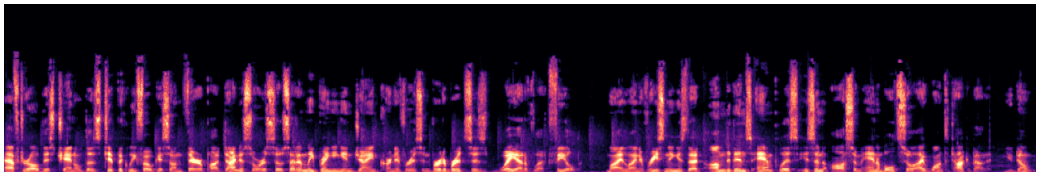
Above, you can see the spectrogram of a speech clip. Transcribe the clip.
After all, this channel does typically focus on theropod dinosaurs, so suddenly bringing in giant carnivorous invertebrates is way out of left field. My line of reasoning is that Omnidens amplus is an awesome animal, so I want to talk about it. You don't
